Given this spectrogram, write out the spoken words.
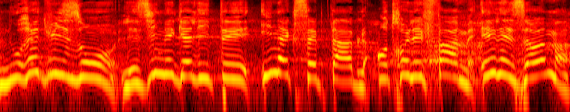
nous réduisons les inégalités inacceptables entre les femmes et les hommes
